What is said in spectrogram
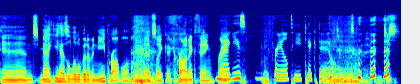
and Maggie has a little bit of a knee problem. That's like a chronic thing, right? Maggie's frailty kicked in. No, it's not. You just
